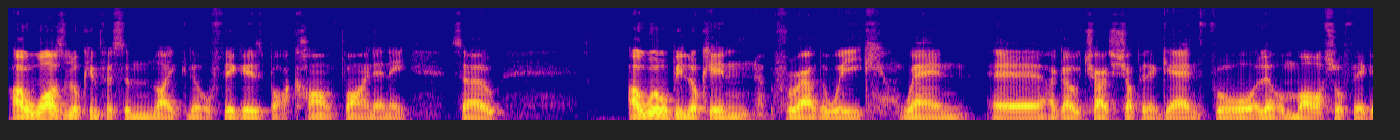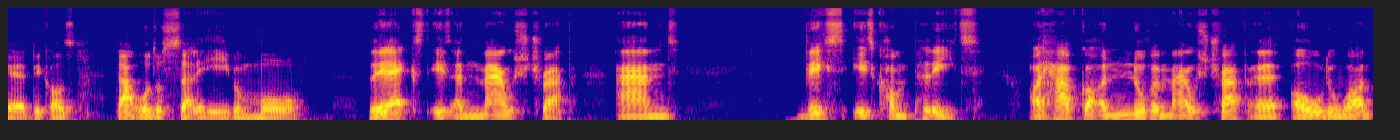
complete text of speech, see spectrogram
i was looking for some like little figures but i can't find any so i will be looking throughout the week when uh, i go charity shopping again for a little marshall figure because that will just sell it even more the next is a mouse trap and this is complete i have got another mouse trap an older one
